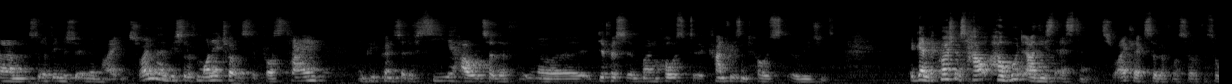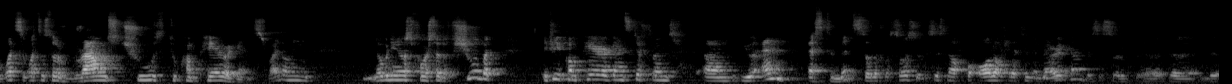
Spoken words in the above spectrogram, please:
um, sort of industrial migrants, right? And then we sort of monitor this across time, and we can sort of see how it sort of you know uh, differs among host countries and host regions. Again, the question is how, how good are these estimates, right? Like sort of, sort of so what's what's the sort of ground truth to compare against, right? I mean, nobody knows for sort of sure, but if you compare against different um, UN estimates, sort of so, so this is now for all of Latin America. This is sort of the, the, the,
